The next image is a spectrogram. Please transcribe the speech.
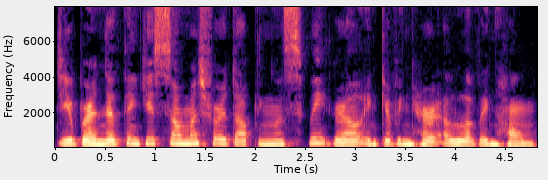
Dear Brenda, thank you so much for adopting this sweet girl and giving her a loving home.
